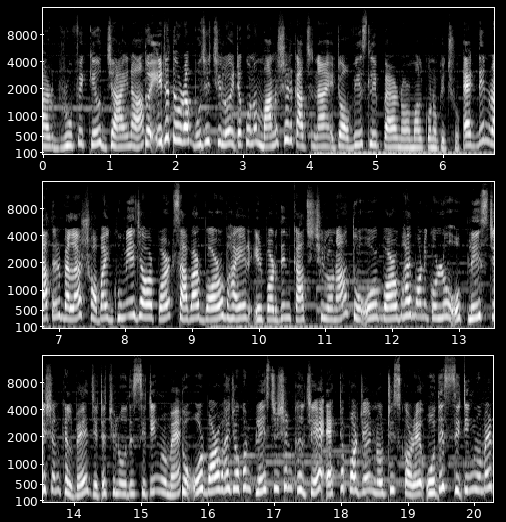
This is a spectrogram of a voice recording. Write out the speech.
আর রুফে কেউ যায় না। তো এটা তো ওরা বুঝেছিল, এটা কোনো মানুষের কাজ না, এটা অবভিয়াসলি প্যারানর্মাল কোনো কিছু। একদিন রাতের বেলা সবাই ঘুমিয়ে যাওয়ার পর সাবার বড় ভাইয়ের এরপর দিন কাজ ছিল না, তো ওর বড় ভাই মনে করল ও প্লে স্টেশন খেলবে, যেটা ছিল ওদের সিটিং রুমে তো ওর বড় ভাই যখন প্লে স্টেশন খেলছে, একটা পর্যায়ে নোটিস করে ওদের সিটিং রুমের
